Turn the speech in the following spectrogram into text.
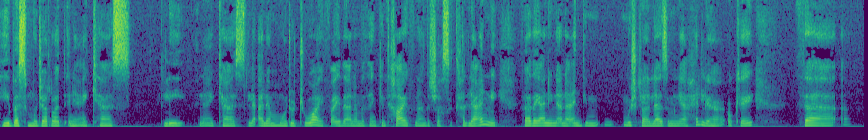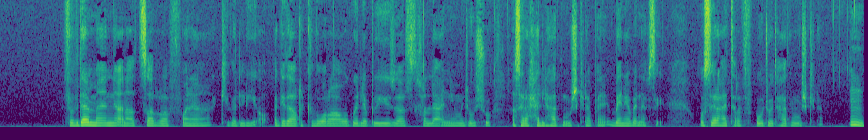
هي بس مجرد انعكاس لي انعكاس لألم موجود جواي. فإذا أنا مثلا كنت خايف أن هذا الشخص يتخلى عني فهذا يعني أن أنا عندي مشكلة لازم إني أحلها okay؟ ف فبدل ما إني أنا أتصرف وأنا كذا اللي أقدر أركض وراه وأقول له please لا تتخلى عني وما وشو أصير أحل هذه المشكلة بيني وبين نفسي. وأصير أعترف بوجود هذه المشكلة. امم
